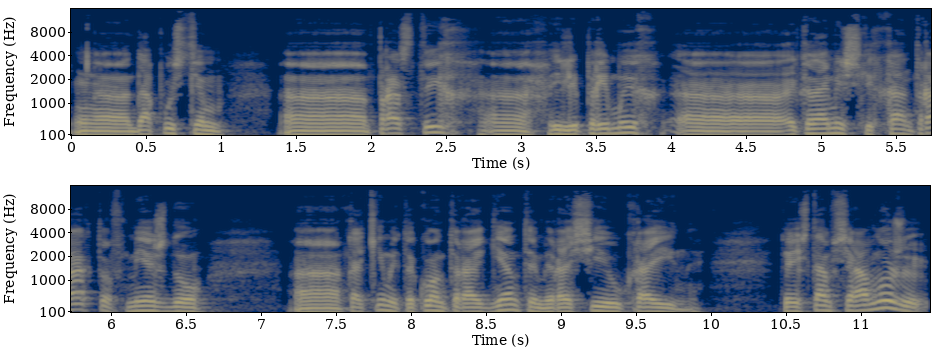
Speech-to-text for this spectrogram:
э, допустим, э, простых э, или прямых экономических контрактов между какими-то контрагентами России и Украины. То есть там все равно же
